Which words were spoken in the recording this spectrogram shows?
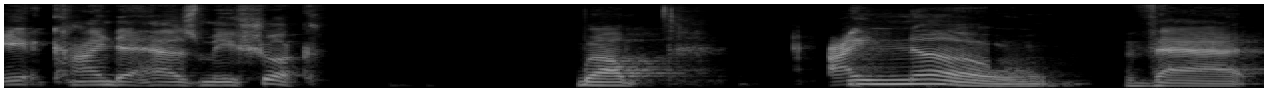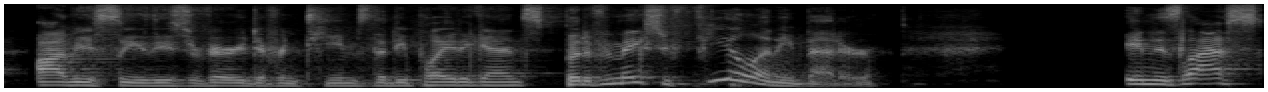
It kind of has me shook. Well, I know that obviously these are very different teams that he played against, but if it makes you feel any better, in his last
